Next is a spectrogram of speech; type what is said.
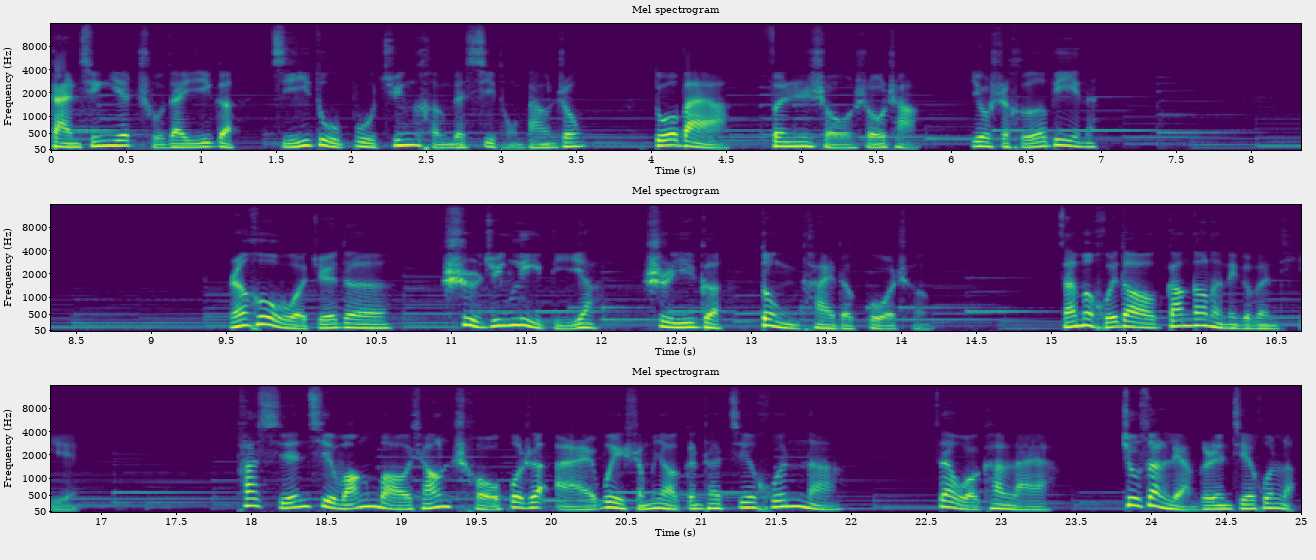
感情也处在一个极度不均衡的系统当中，多半啊分手收场，又是何必呢？然后我觉得势均力敌呀是一个动态的过程。咱们回到刚刚的那个问题，他嫌弃王宝强丑或者矮，为什么要跟他结婚呢？在我看来啊，就算两个人结婚了，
